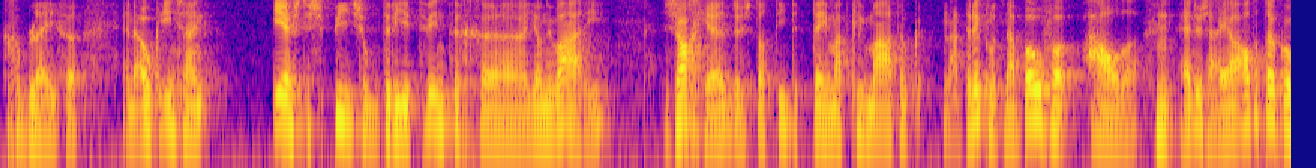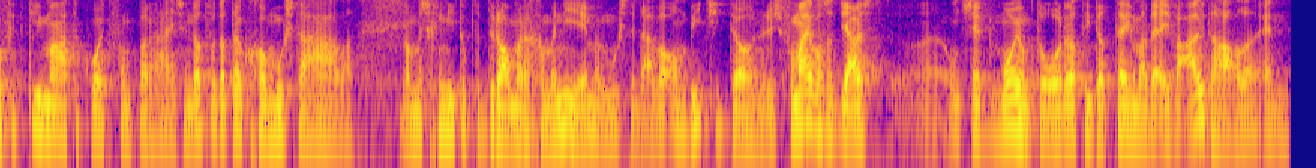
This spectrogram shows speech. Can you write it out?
gebleven. En ook in zijn eerste speech op 23 eh, januari zag je dus dat hij het thema klimaat ook nadrukkelijk naar boven haalde. Hm. Dus hij had het ook over het klimaatakkoord van Parijs en dat we dat ook gewoon moesten halen. Dan misschien niet op de drammerige manier, maar we moesten daar wel ambitie tonen. Dus voor mij was het juist eh, ontzettend mooi om te horen dat hij dat thema er even uithaalde en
